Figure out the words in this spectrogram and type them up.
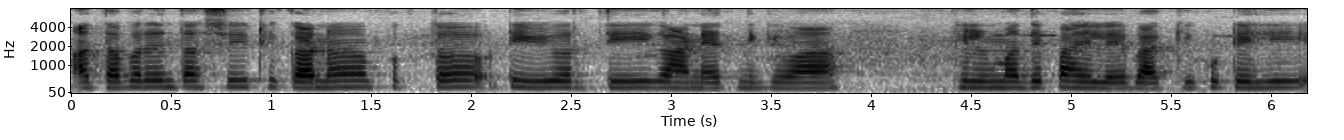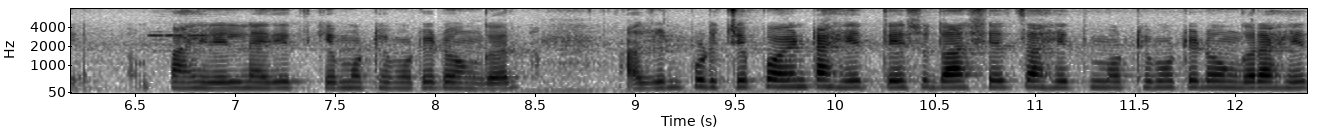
आतापर्यंत अशी ठिकाणं फक्त टी व्हीवरती गाण्यातनी किंवा फिल्ममध्ये पाहिले. बाकी कुठेही पाहिलेले नाहीत इतके मोठे मोठे डोंगर. अजून पुढचे पॉईंट आहेत ते सुद्धा असेच आहेत. मोठे मोठे डोंगर आहेत.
